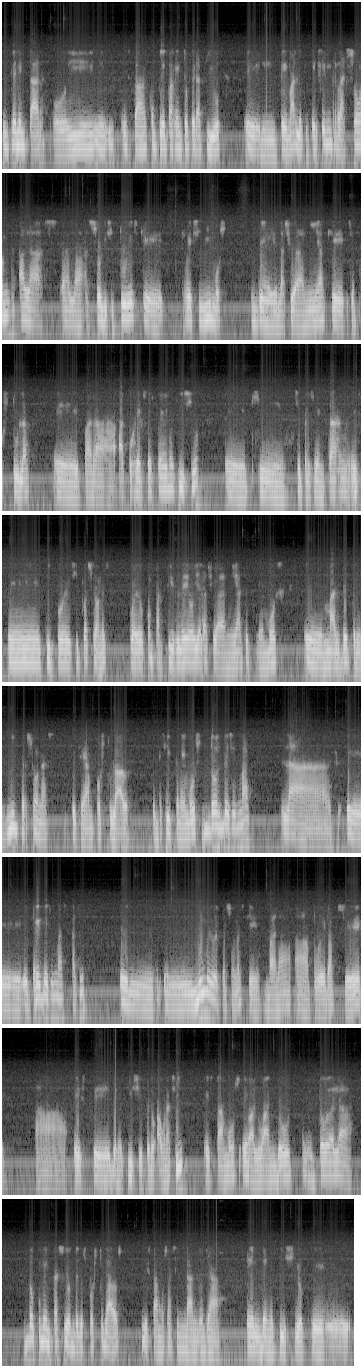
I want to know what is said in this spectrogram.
implementar. Hoy está completamente operativo el tema, lo que es en razón a las a las solicitudes que recibimos de la ciudadanía que se postula eh, para acogerse a este beneficio, eh, que se presentan este tipo de situaciones. Puedo compartirle hoy a la ciudadanía que tenemos eh, más de 3.000 personas que se han postulado. Es decir, tenemos dos veces más, las tres veces más casi el, número de personas que van a, poder acceder a este beneficio, pero aún así estamos evaluando toda la documentación de los postulados y estamos asignando ya el beneficio que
